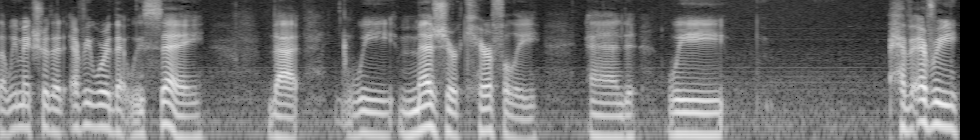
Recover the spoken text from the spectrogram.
that we make sure that every word that we say, that we measure carefully and we have every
